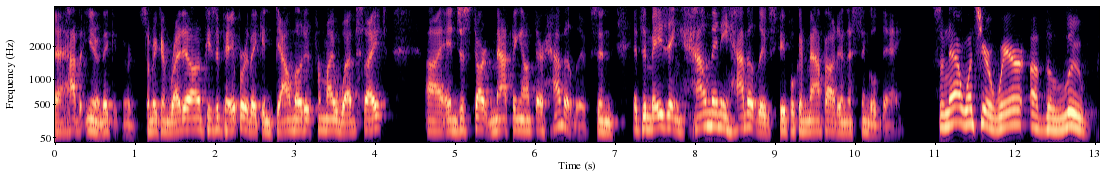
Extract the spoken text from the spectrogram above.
a habit, you know, they can, somebody can write it on a piece of paper, they can download it from my website. Uh, and just start mapping out their habit loops. And it's amazing how many habit loops people can map out in a single day. So now, once you're aware of the loop,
